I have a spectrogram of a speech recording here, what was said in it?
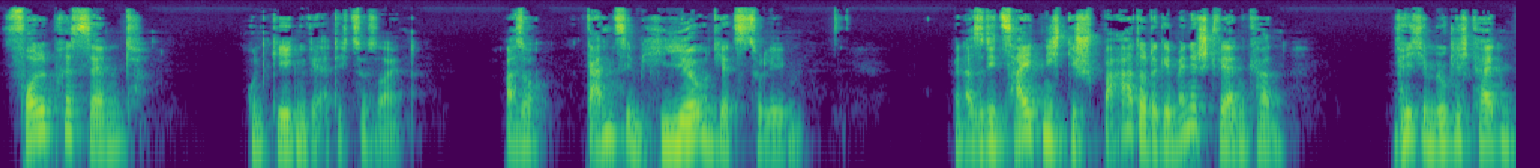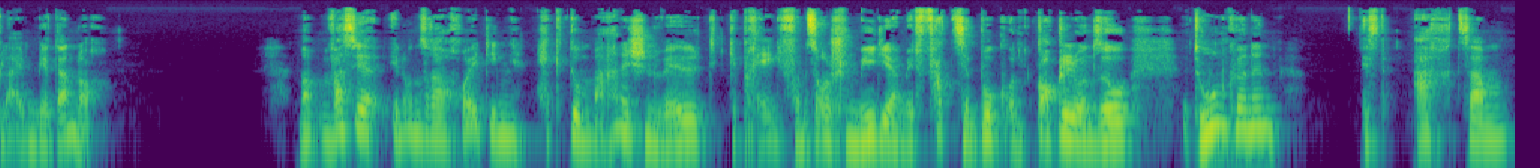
voll präsent und gegenwärtig zu sein. Also ganz im Hier und Jetzt zu leben. Wenn also die Zeit nicht gespart oder gemanagt werden kann, welche Möglichkeiten bleiben mir dann noch? Was wir in unserer heutigen hektomanischen Welt, geprägt von Social Media mit Fatzebook und Gockel und so, tun können, ist achtsam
